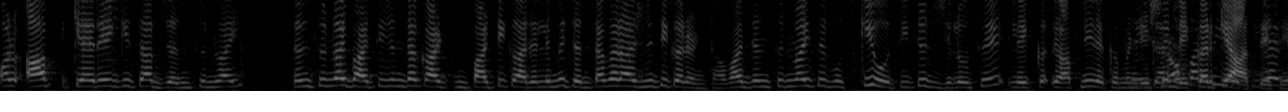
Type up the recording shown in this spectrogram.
और आप कह रहे हैं कि साहब जन सुनवाई जन सुनवाई भारतीय जनता पार्टी कार्यालय में जनता का राजनीतिकरण था। वहाँ जन सुनवाई सिर्फ़ उसकी होती थी जिलों से लेकर अपनी रिकमेंडेशन लेकर के आते थे।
